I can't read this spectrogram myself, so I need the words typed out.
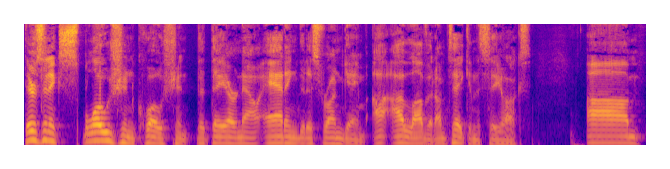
there's an explosion quotient that they are now adding to this run game. I, I love it. I'm taking the Seahawks. Um,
